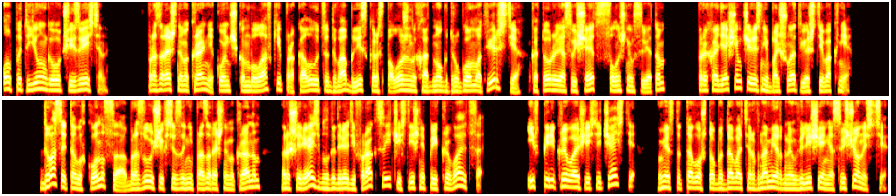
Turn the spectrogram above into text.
Опыт Юнга общеизвестен. В прозрачном экране кончиком булавки прокалываются два близко расположенных одно к другому отверстия, которые освещаются солнечным светом, проходящим через небольшое отверстие в окне. Два световых конуса, образующихся за непрозрачным экраном, расширяясь благодаря дифракции, частично перекрываются, и в перекрывающейся части, вместо того, чтобы давать равномерное увеличение освещенности,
